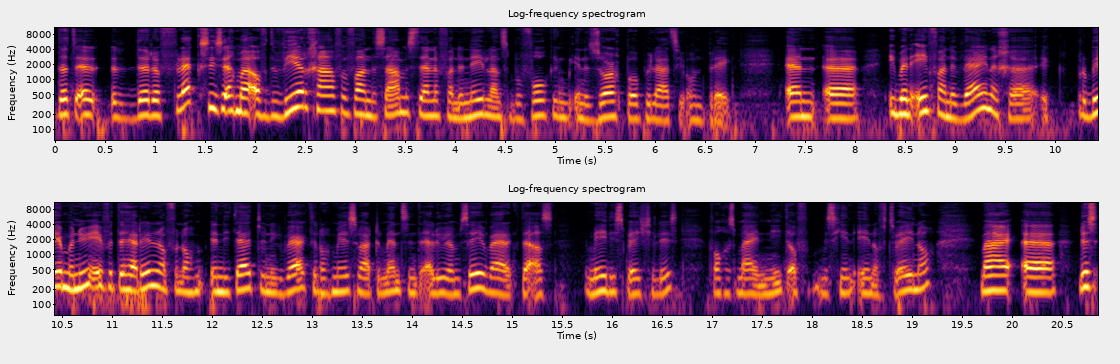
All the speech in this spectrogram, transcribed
dat de reflectie, zeg maar, of de weergave van de samenstelling van de Nederlandse bevolking in de zorgpopulatie ontbreekt. En ik ben een van de weinigen. Ik probeer me nu even te herinneren of er nog in die tijd toen ik werkte nog meer zwarte mensen in het LUMC werkten als medisch specialist. Volgens mij niet, of misschien één of twee nog. Maar uh, dus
